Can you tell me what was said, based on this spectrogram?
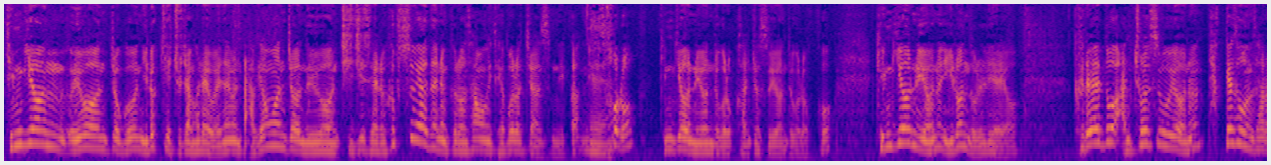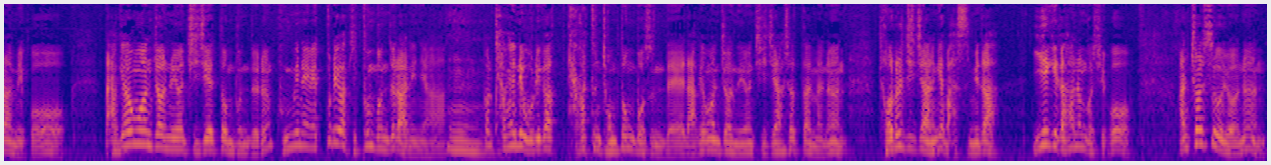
김기현 의원 쪽은 이렇게 주장을 해요. 왜냐하면 나경원 전 의원 지지세를 흡수해야 되는 그런 상황이 돼버렸지 않습니까? 네. 서로 김기현 의원도 그렇고 안철수 의원도 그렇고 김기현 의원은 이런 논리예요. 그래도 안철수 의원은 밖에서 온 사람이고 나경원 전 의원 지지했던 분들은 국민의힘의 뿌리가 깊은 분들 아니냐. 음. 그럼 당연히 우리가 다 같은 정통 보수인데 나경원 전 의원 지지하셨다면은 저를 지지하는 게 맞습니다. 이 얘기를 하는 것이고 안철수 의원은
